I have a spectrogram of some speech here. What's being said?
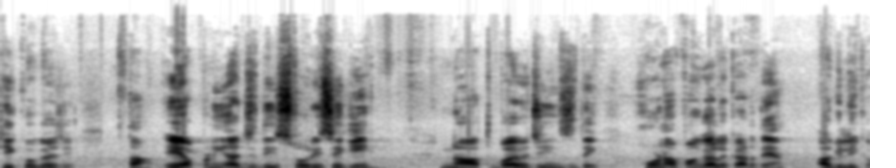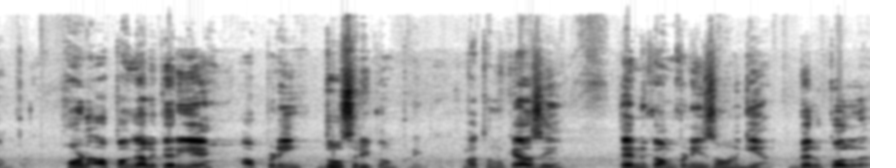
ਠੀਕ ਹੋ ਗਿਆ ਜੀ? ਤਾਂ ਇਹ ਆਪਣੀ ਅੱਜ ਦੀ ਸਟੋਰੀ ਸੀਗੀ ਨਾਥ ਬਾਇਓਜੀਨਸ ਦੀ, ਹੁਣ ਆਪਾਂ ਗੱਲ ਕਰਦੇ ਹਾਂ ਅਗਲੀ ਕੰਪਨੀ ਹੁਣ ਆਪਾਂ ਗੱਲ ਕਰੀਏ ਆਪਣੀ ਦੂਸਰੀ ਕੰਪਨੀ ਦੀ। ਮੈਂ ਤੁਹਾਨੂੰ ਕਿਹਾ ਸੀ ਤਿੰਨ ਕੰਪਨੀਆਂ ਹੋਣਗੀਆਂ, ਬਿਲਕੁਲ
